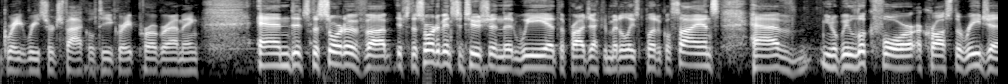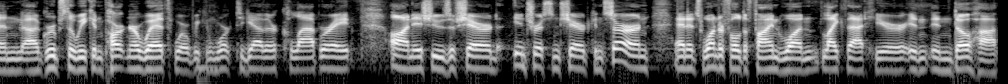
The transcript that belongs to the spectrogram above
Great research faculty, great programming, and it's the sort of uh, it's the sort of institution that we at the Project of Middle East Political Science have. You know, we look for across the region groups that we can partner with, where we can work together, collaborate on issues of shared interest and shared concern, and it's wonderful to find one like that here in, in Doha.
